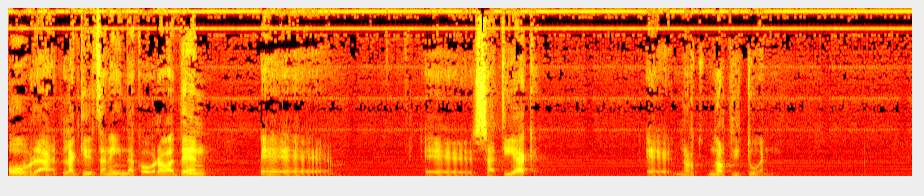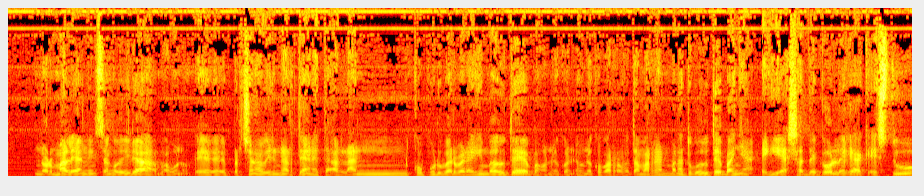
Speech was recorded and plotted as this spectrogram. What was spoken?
obra, lankidetzan egindako obra baten, e, e, zatiak e, nork, nork dituen. Normalean izango dira, ba, bueno, e, pertsona biren artean eta lan kopuru berbera egin badute, ba, uneko, uneko barroko eta marrean banatuko dute, baina egia esateko legeak ez du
